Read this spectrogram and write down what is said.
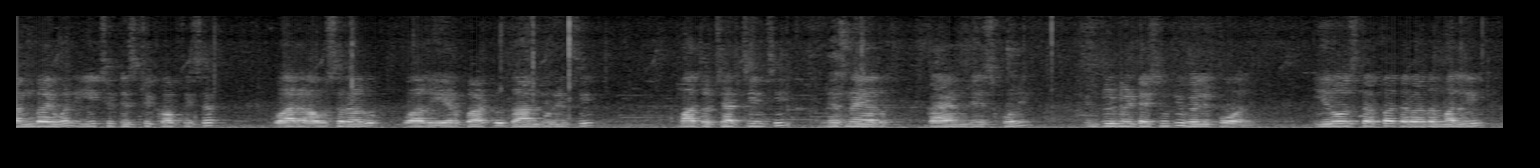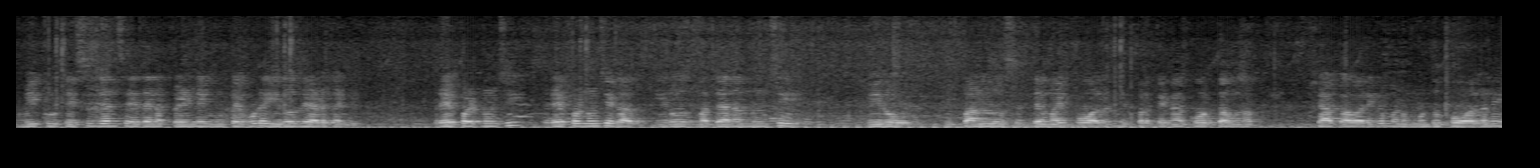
one by one each district officer వారి అవసరాలు వారి ఏర్పాట్లు దాని గురించి మాతో చర్చించి నిర్ణయాలు ఖాయం చేసుకొని ఇంప్లిమెంటేషన్కి వెళ్ళిపోవాలి. ఈ రోజు తప్ప తర్వాత మళ్ళీ మీకు డెసిజన్స్ ఏదైనా పెండింగ్ ఉంటే కూడా ఈరోజు అడగండి. రేపటి నుంచి రేపటి నుంచే కాదు ఈరోజు మధ్యాహ్నం నుంచి మీరు ఈ పనులు సిద్ధం అయిపోవాలని మీకు ప్రత్యేకంగా కోరుతా ఉన్నాం. శాఖ వారిగా మనం ముందుకు పోవాలని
